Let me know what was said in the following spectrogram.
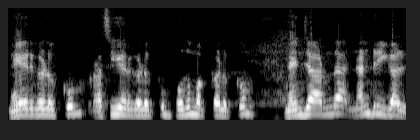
நேயர்களுக்கும் ரசிகர்களுக்கும் பொதுமக்களுக்கும் நெஞ்சார்ந்த நன்றிகள்.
